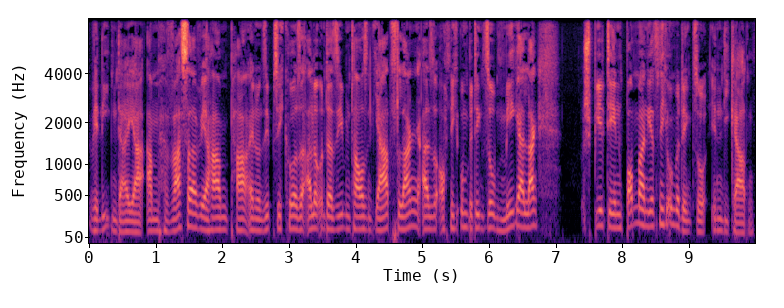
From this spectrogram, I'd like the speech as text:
wir liegen da ja am Wasser. Wir haben ein paar 71 Kurse, alle unter 7000 Yards lang, also auch nicht unbedingt so mega lang spielt den Bombern jetzt nicht unbedingt so in die Karten.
